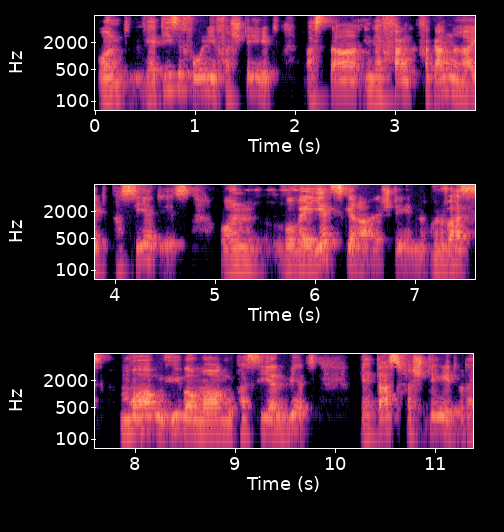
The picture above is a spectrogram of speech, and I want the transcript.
Und wer diese Folie versteht, was da in der Vergangenheit passiert ist und wo wir jetzt gerade stehen und was morgen, übermorgen passieren wird, wer das versteht oder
